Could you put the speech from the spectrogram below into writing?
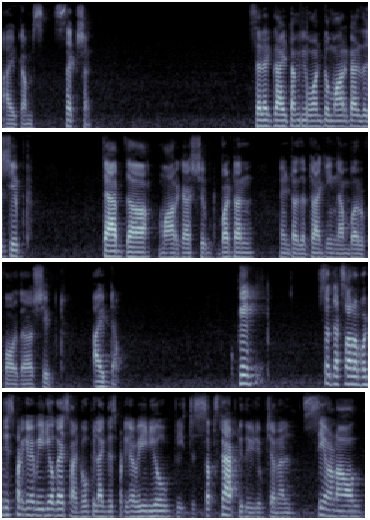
items section. Select the item you want to mark as the shipped. Tap the mark as shipped button enter the tracking number for the shipped item. Okay. So that's all about this particular video guys. I hope you like this particular video. Please just subscribe to the youtube channel. See you on all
